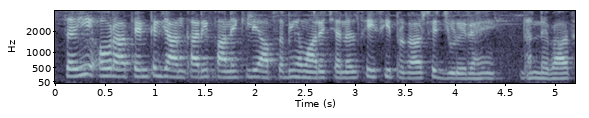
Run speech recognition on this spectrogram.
सही और ऑथेंटिक जानकारी पाने के लिए आप सभी हमारे चैनल से इसी प्रकार से जुड़े रहें। धन्यवाद।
